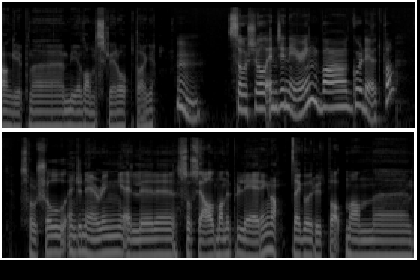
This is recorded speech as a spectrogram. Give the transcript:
angripene mye vanskeligere å oppdage. Mm. Social engineering, hva går det ut på? Social engineering, eller uh, sosial manipulering, da. Det går ut på at man uh,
